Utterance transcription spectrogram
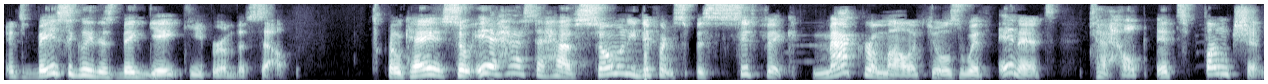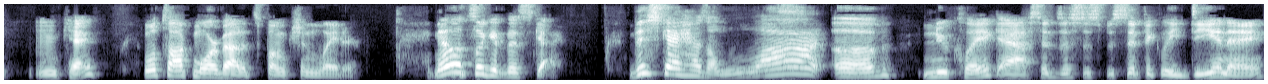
It's basically this big gatekeeper of the cell. Okay, so it has to have so many different specific macromolecules within it to help its function. Okay, we'll talk more about its function later. Now let's look at this guy. This guy has a lot of nucleic acids. This is specifically DNA.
